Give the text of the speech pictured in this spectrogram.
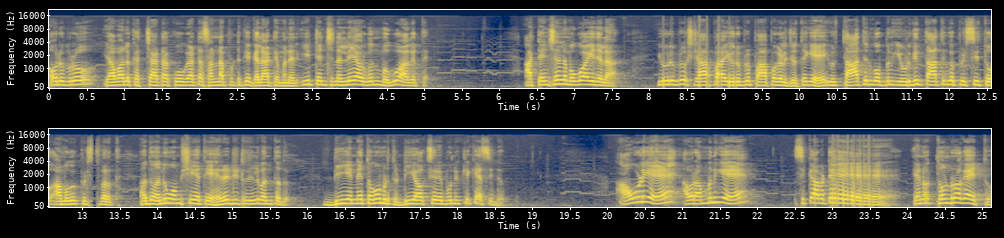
ಅವರಿಬ್ಬರು ಯಾವಾಗಲೂ ಕಚ್ಚಾಟ, ಕೂಗಾಟ, ಸಣ್ಣ ಪುಟ್ಟಕ್ಕೆ ಗಲಾಟೆ ಮನೇಲಿ ಈ ಟೆನ್ಷನಲ್ಲಿ ಅವ್ರಿಗೊಂದು ಮಗು ಆಗುತ್ತೆ. ಆ ಟೆನ್ಷನಲ್ಲಿ ಮಗು ಆಗಿದೆಯಲ್ಲ ಇವರಿಬ್ಬರು ಶಾಪ ಇವರಿಬ್ಬರು ಪಾಪಗಳ ಜೊತೆಗೆ ಇವ್ರ ತಾತನಿಗೊಬ್ಬನಿಗೆ ಹುಡುಗಿನ ತಾತನಿಗೆ ಪಿಡಿಸಿತ್ತು, ಆ ಮಗುಗೆ ಪಿಡಿಸಿ ಬರುತ್ತೆ. ಅದು ಅನುವಂಶೀಯತೆ ಹೆರಿಡಿಟ್ರಿಲಿ ಬಂತದು. ಡಿ ಎನ್ ಎ ತೊಗೊಂಡ್ಬಿಡ್ತು ಡಿ ಆಕ್ಸಿರೈಬೋನ್ಯೂಕ್ಲಿಕ್ ಆ್ಯಸಿಡ್ ಅವಳಿಗೆ, ಅವ್ರ ಅಮ್ಮನಿಗೆ ಸಿಕ್ಕಾಬಟ್ಟೆ ಏನೋ ತೊಂದ್ರೋಗ ಇತ್ತು.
